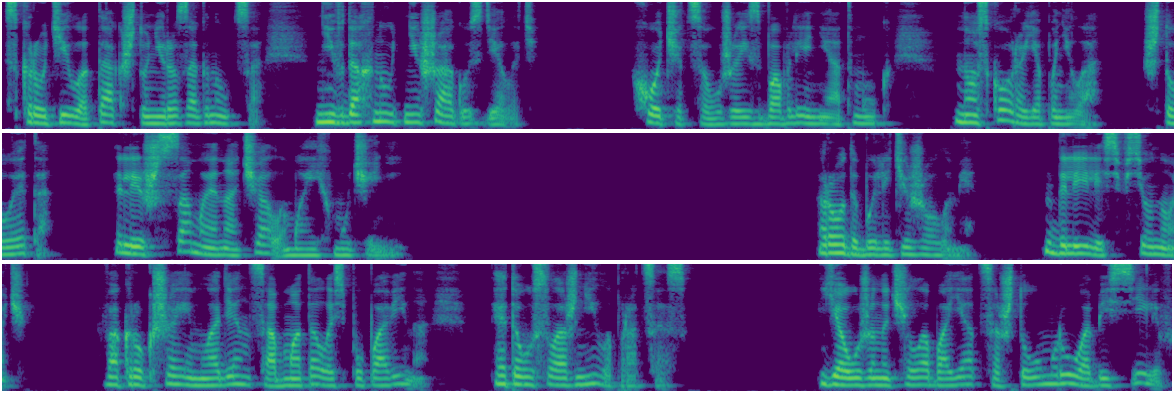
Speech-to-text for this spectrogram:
Скрутила так, что не разогнуться, ни вдохнуть, ни шагу сделать. Хочется уже избавления от мук, но скоро я поняла, что это лишь самое начало моих мучений. Роды были тяжелыми, длились всю ночь. Вокруг шеи младенца обмоталась пуповина. Это усложнило процесс. Я уже начала бояться, что умру, обессилев,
